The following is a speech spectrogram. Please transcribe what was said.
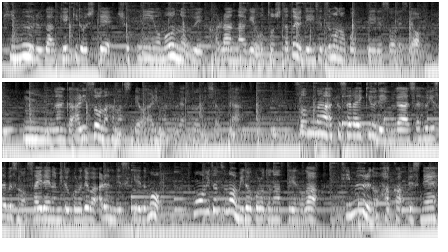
ティムールが激怒して職人を門の上から投げ落としたという伝説も残っているそうですよ。うんなんかありそうな話ではありますがどうでしょうか。そんなアクサライ宮殿がシャフリサブスの最大の見どころではあるんですけれどももう一つの見どころとなっているのがティムールの墓ですね。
